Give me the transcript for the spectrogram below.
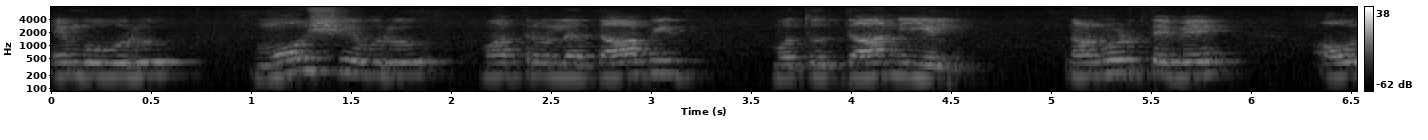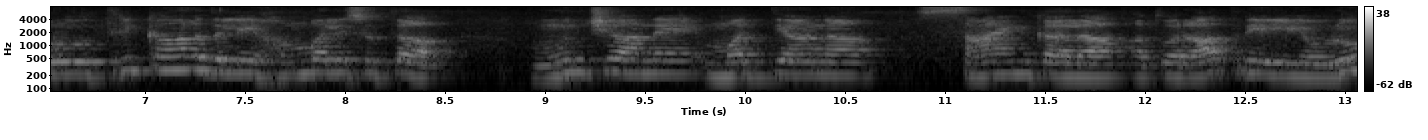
ಎಂಬುವರು, ಮೋಶೆಯವರು ಮಾತ್ರವಲ್ಲ, ದಾವಿದ್ ಮತ್ತು ದಾನಿಯಲ್. ನಾವು ನೋಡ್ತೇವೆ ಅವರು ತ್ರಿಕಾಲದಲ್ಲಿ ಹಂಬಲಿಸುತ್ತಾ ಮುಂಚಾನೆ ಮಧ್ಯಾಹ್ನ, ಸಾಯಂಕಾಲ ಅಥವಾ ರಾತ್ರಿಯಲ್ಲಿ ಅವರು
